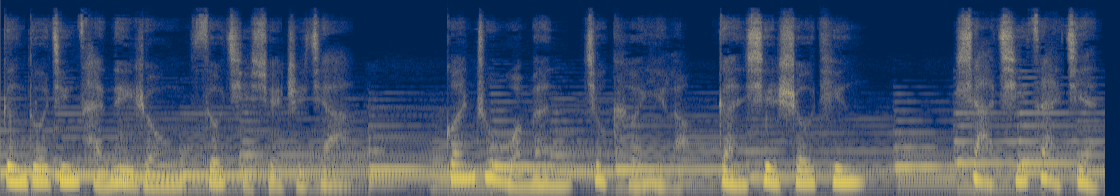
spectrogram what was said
更多精彩内容，搜“启学之家”，关注我们就可以了。感谢收听，下期再见。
